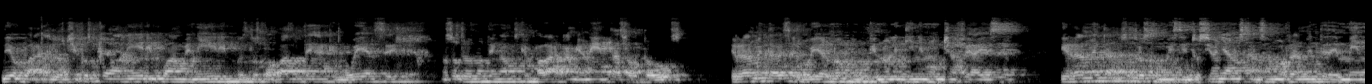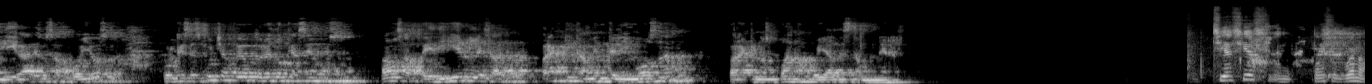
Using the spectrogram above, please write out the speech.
digo, para que los chicos puedan ir y puedan venir y pues los papás no tengan que moverse, nosotros no tengamos que pagar camionetas autobús. Y realmente a veces el gobierno como que no le tiene mucha fe a eso. Y realmente a nosotros como institución ya nos cansamos realmente de mendigar esos apoyos, porque se escucha feo, pero es lo que hacemos. Vamos a pedirles prácticamente limosna para que nos puedan apoyar de esta manera. Sí, así es. Entonces, bueno,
